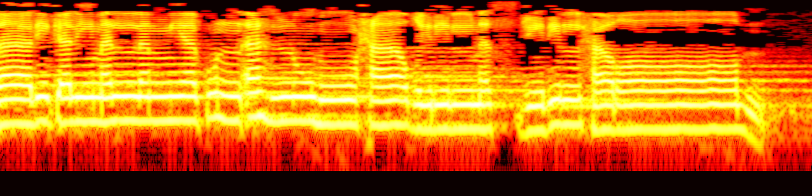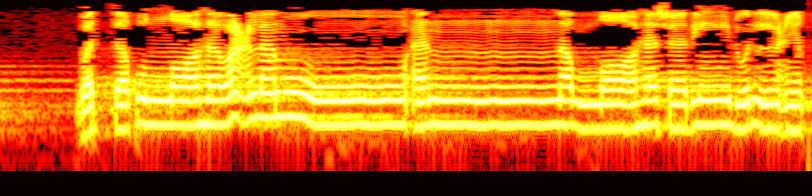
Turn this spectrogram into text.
ذَلِكَ لِمَن لَّمْ يَكُنْ أَهْلُهُ حَاضِرِي الْمَسْجِدِ الْحَرَامِ وَاتَّقُوا اللَّهَ وَاعْلَمُوا أَنَّ اللَّهَ شَدِيدُ الْعِقَابِ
